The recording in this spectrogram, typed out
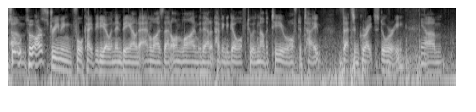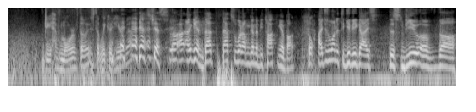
So- um, so our- streaming 4K video and then being able to analyze that online without it having to go off to another tier or off to tape, that's a great story. Yeah. Um, do you have more of those that we could hear about? Yes, yes. Uh, again, that that's what I'm going to be talking about. Cool. I just wanted to give you guys this view of the,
